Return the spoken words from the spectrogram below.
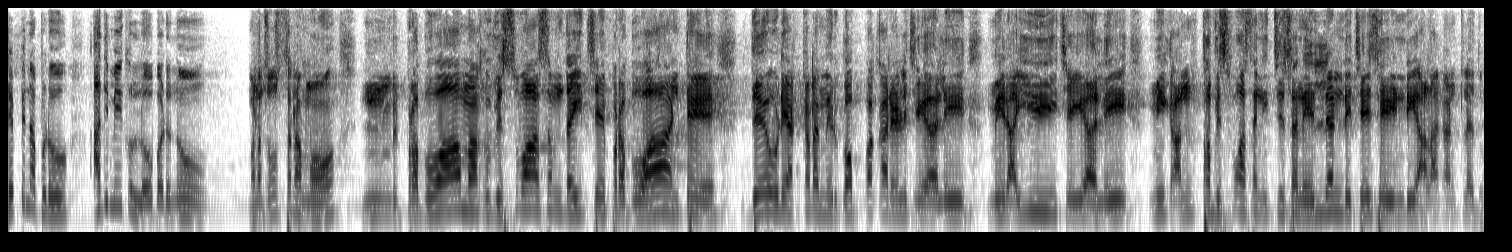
చెప్పినప్పుడు అది మీకు లోబడును. మనం చూస్తున్నాము ప్రభువా మాకు విశ్వాసం దయచే ప్రభువా అంటే దేవుడు ఎక్కడ మీరు గొప్ప కార్యాలు చేయాలి మీరు అయ్యి చేయాలి మీకు అంత విశ్వాసాన్ని ఇచ్చేసాను వెళ్ళండి చేసేయండి అలాగంటలేదు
